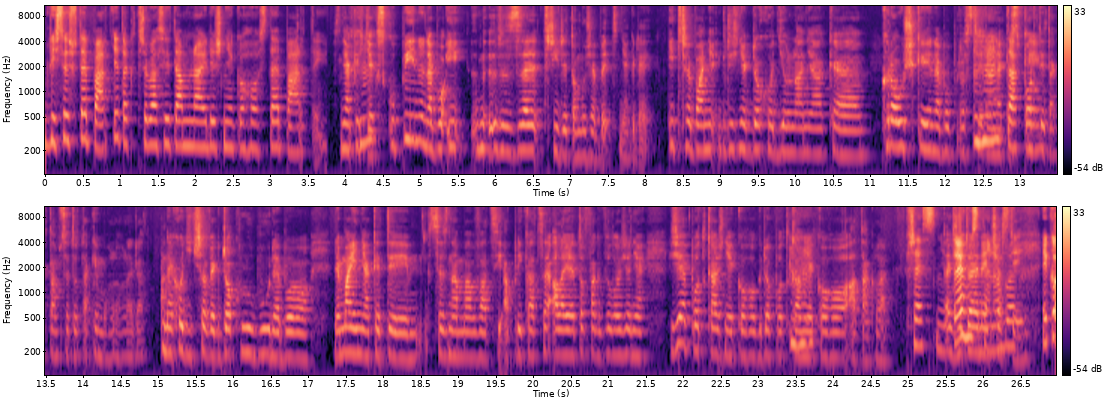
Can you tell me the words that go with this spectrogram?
když jsi v té partě, tak třeba si tam najdeš někoho z té party. Z nějakých hmm. těch skupin, nebo i ze třídy to může být někdy. I třeba, když někdo chodil na nějaké kroužky nebo prostě mm-hmm, na nějaké taky. sporty, tak tam se to taky mohlo hledat. Nechodí člověk do klubu nebo nemají nějaké ty seznamovací aplikace, ale je to fakt vyloženě, že potkáš někoho, kdo potkal mm-hmm. někoho a takhle. Přesně, Takže to je, to husté, je nejčastěji. No, jako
